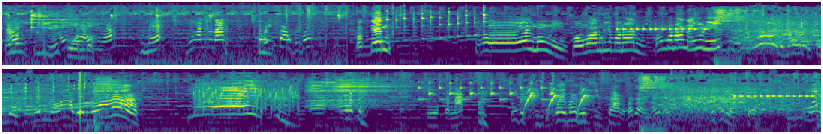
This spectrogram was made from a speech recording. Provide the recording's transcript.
ไอ้มันหลีให้โกนบ่เห็นไหมนอนอยู่นั่นไปเฝ้าไปเบิ่ง บักเด่นโอ้ยมึงนี่มองนอนพี่บ่นอนมึงบ่นอนไหนอยู่นี่โอ้ยเมาเลยกูมึงกูเด่นเนาะเด่นเนาะเย้ยตัวกระนักมึงไปกินกล้วยมาหรือกินซากมาจากไหนไหนไม่ใช่หนักแต่โอ้ย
